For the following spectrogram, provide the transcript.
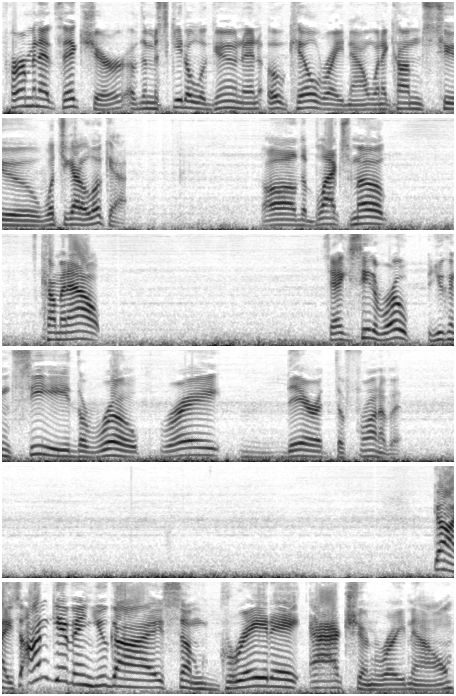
permanent fixture of the Mosquito Lagoon and Oak Hill right now when it comes to what you got to look at? Oh, the black smoke. It's coming out. See, I can see the rope. You can see the rope right there at the front of it. Guys, I'm giving you guys some grade A action right now.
